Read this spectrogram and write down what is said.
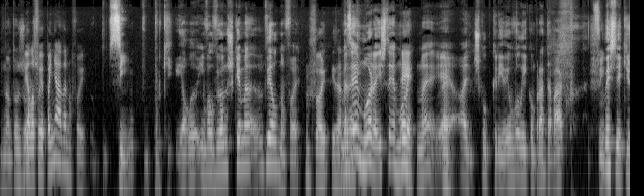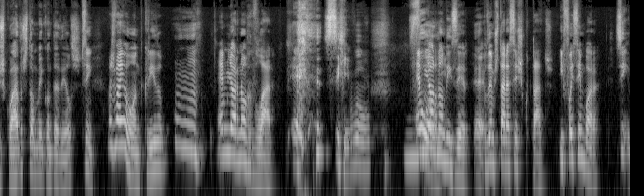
Não estão juntos? Ela foi apanhada, não foi? Sim, porque ele envolveu no esquema dele, não foi? Foi, exatamente. Mas é amor, isto é amor, É. não é? É. É, Olha, desculpe, querida, eu vou ali comprar tabaco, deixei aqui os quadros, tome bem conta deles. Sim. Mas vai aonde, querido? Hum, é melhor não revelar. Sim, vou. É vou melhor ali. não dizer. É. Podemos estar a ser escutados. E foi-se embora. Sim,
